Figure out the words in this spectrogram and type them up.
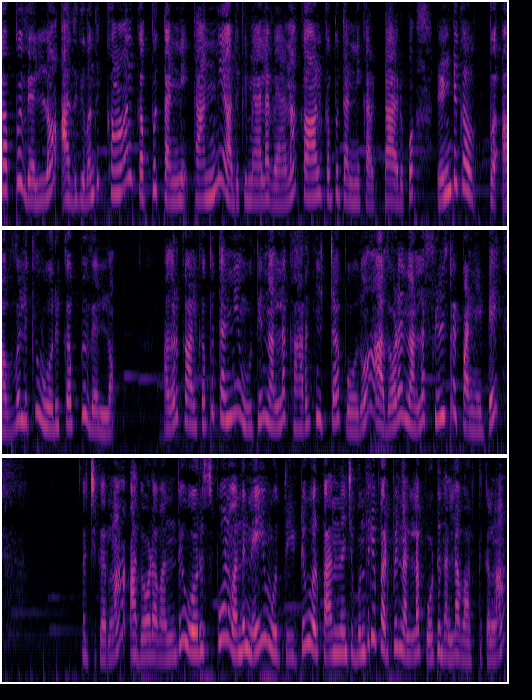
கப்பு வெல்லம் அதுக்கு வந்து கால் கப்பு தண்ணி. தண்ணி அதுக்கு மேலே வேணாம். கால் கப்பு தண்ணி கரெக்டாக இருக்கும். ரெண்டு கப்பு அவளுக்கு ஒரு கப்பு வெல்லம். அதோட கால் கப்பு தண்ணி ஊற்றி நல்லா கரைஞ்சிட்டா போதும். அதோட நல்லா ஃபில்டர் பண்ணிட்டு வச்சுக்கலாம். அதோட வந்து ஒரு ஸ்பூன் வந்து நெய் ஊற்றிட்டு ஒரு பதினஞ்சு முந்திரி பருப்பு நல்லா போட்டு நல்லா வறுத்துக்கலாம்.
